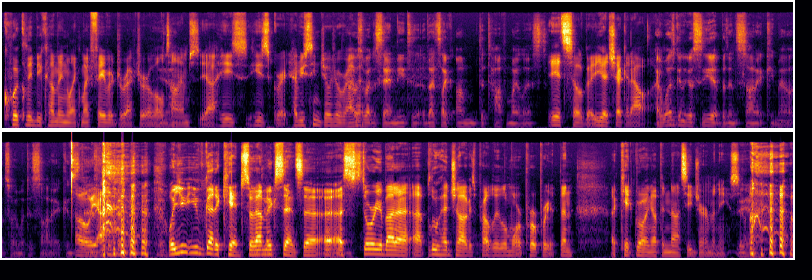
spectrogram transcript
quickly becoming like my favorite director of all Yeah. times. Yeah, he's he's great. Have you seen Jojo Rabbit? I was about to say I need to that's like on the top of my list. It's so good. You gotta check it out. I was gonna go see it, but then Sonic came out, so I went to Sonic instead. Oh yeah. well, you you've got a kid, so that makes sense. Uh, a, a story about a, a blue hedgehog is probably a little more appropriate than a kid growing up in Nazi Germany, so Yeah.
